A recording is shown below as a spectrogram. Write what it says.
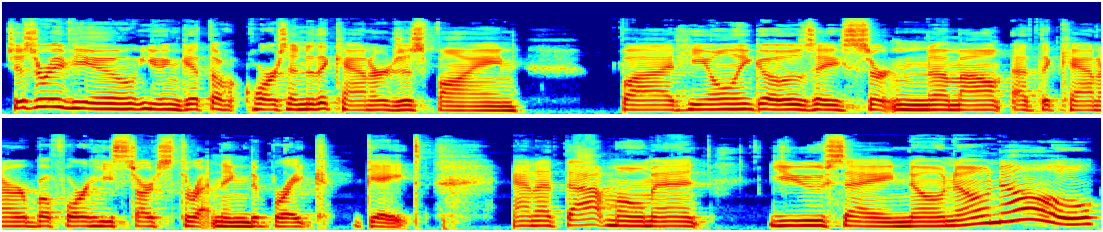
just a review you can get the horse into the canter just fine, but he only goes a certain amount at the canter before he starts threatening to break gait. And at that moment, you say, no, no, no,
